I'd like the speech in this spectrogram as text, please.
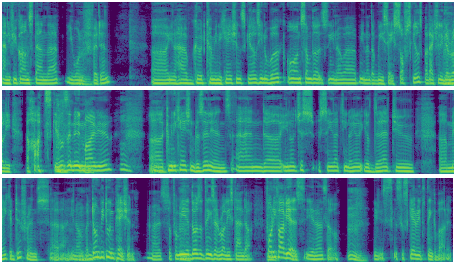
and if you can't stand that, you won't fit in. Uh, you know, have good communication skills. You know, work on some of those. You know, uh, you know that we say soft skills, but actually they're really the hard skills in in my view. Uh, communication, resilience, and uh, you know, just see that you know you're, you're there to uh, make a difference. Uh, you know, but don't be too impatient. Right? So for me, those are things that really stand out. Forty-five years, you know, so it's, it's scary to think about it.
